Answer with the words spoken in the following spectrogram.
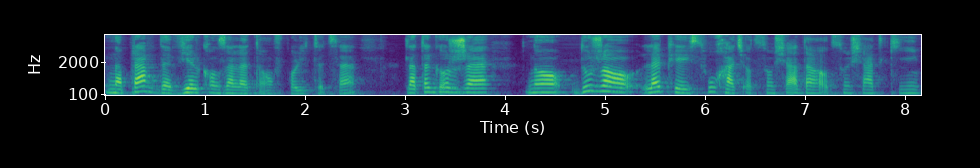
naprawdę wielką zaletą w polityce, dlatego że no, dużo lepiej słuchać od sąsiada, od sąsiadki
